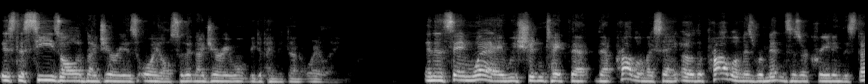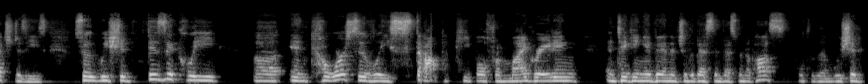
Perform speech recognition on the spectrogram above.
is to seize all of Nigeria's oil so that Nigeria won't be dependent on oil anymore. And In the same way, we shouldn't take that, that problem by saying, oh, the problem is remittances are creating this Dutch disease. So we should physically uh, and coercively stop people from migrating and taking advantage of the best investment possible to them. We should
